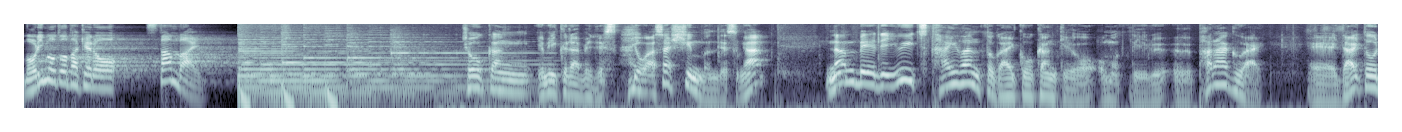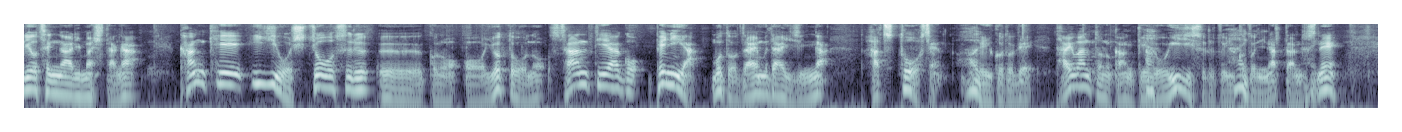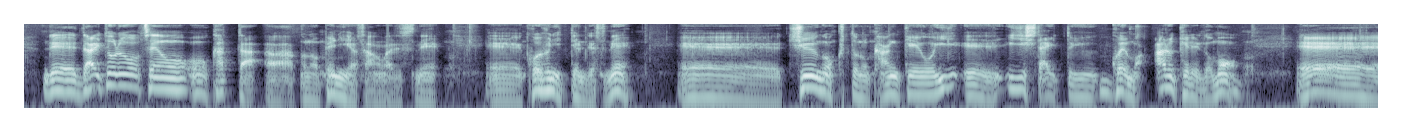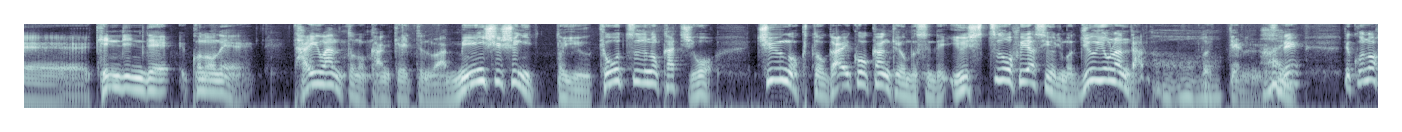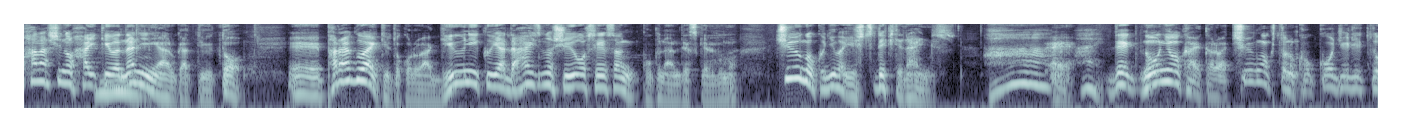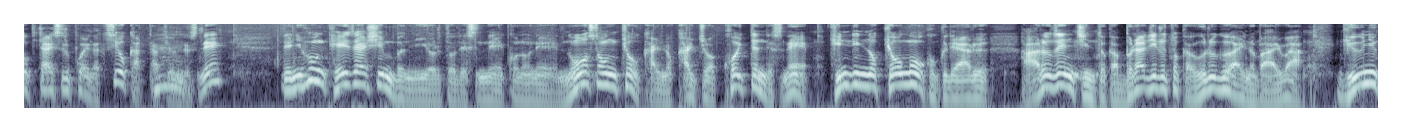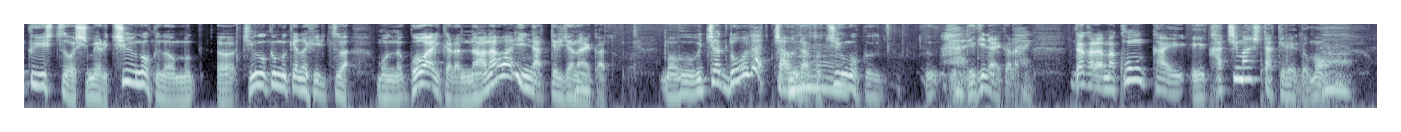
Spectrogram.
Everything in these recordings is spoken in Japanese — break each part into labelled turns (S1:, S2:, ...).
S1: 森本武郎スタンバイ。
S2: 長官読み比べです、今日は朝日新聞ですが南米で唯一台湾と外交関係を持っているパラグアイ、えー、大統領選がありましたが関係維持を主張するこの与党のサンティアゴ・ペニア元財務大臣が初当選ということで、はい、台湾との関係を維持するということになったんですね。はい。はいで、大統領選を勝ったあこのペニアさんはですね、えー、こういうふうに言ってるんですね。えー、中国との関係を維,、えー、維持したいという声もあるけれども、えー、近隣でこのね、台湾との関係っていうのは民主主義という共通の価値を中国と外交関係を結んで輸出を増やすよりも重要なんだと言ってるんですね。はい、でこの話の背景は何にあるかというと、うんえー、パラグアイというところは牛肉や大豆の主要生産国なんですけれども、中国には輸出できてないんです。えーはい、で農業界からは中国との国交樹立を期待する声が強かったというんですね。で日本経済新聞によるとですねこのね農村協会の会長はこう言ってんですね。近隣の競合国であるアルゼンチンとかブラジルとかウルグアイの場合は牛肉輸出を占める中国の中国向けの比率はもう5割から7割になってるじゃないかと。もううちはどうなっちゃうんだと中国できないから、はい。はい、だからまあ今回、え勝ちましたけれども、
